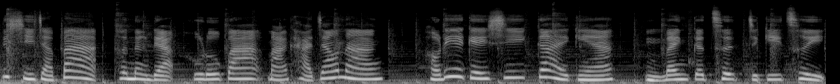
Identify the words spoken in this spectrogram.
你食食饱，吞两粒葫芦巴、马卡胶囊，互你的家洗才会行，毋免各出一支嘴。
